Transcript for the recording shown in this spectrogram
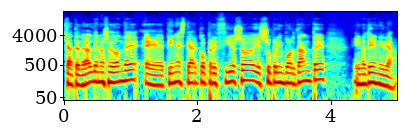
catedral de no sé dónde, eh, tiene este arco precioso y es súper importante y no tienes ni idea.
